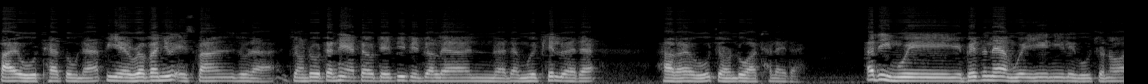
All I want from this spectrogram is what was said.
ပိုင်ကိုထက်သုံးတယ်ပြီးရင် revenue expand ဆိုတာကျွန်တော်တို့တစ်နှစ်အတောက်တည်းပြည့်ပြည့်ပြောင်းလဲတဲ့ငွေဖြစ်လွယ်တဲ့ဟာကိုကျွန်တော်တို့ကထက်လိုက်တယ်အဲ့ဒီငွေ business ငွေအရင်းအနှီးလေးကိုကျွန်တော်က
